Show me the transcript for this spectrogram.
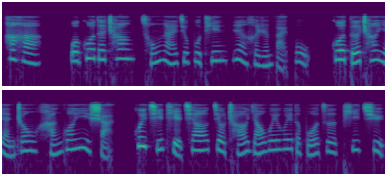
哈哈，我郭德昌从来就不听任何人摆布。郭德昌眼中寒光一闪，挥起铁锹就朝姚微微的脖子劈去。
